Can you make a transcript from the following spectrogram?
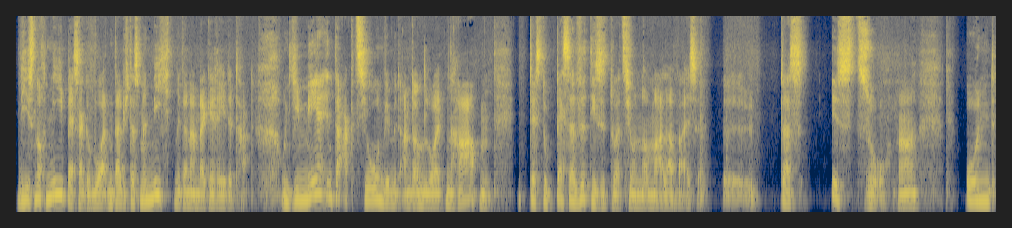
Die ist noch nie besser geworden, dadurch, dass man nicht miteinander geredet hat. Und je mehr Interaktion wir mit anderen Leuten haben, desto besser wird die Situation normalerweise. Äh, das ist so. Und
